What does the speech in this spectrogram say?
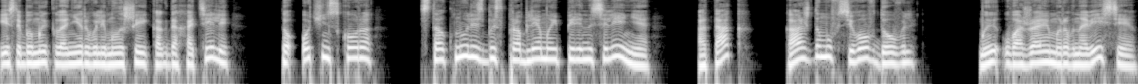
Если бы мы клонировали малышей, когда хотели, то очень скоро столкнулись бы с проблемой перенаселения, а так каждому всего вдоволь. Мы уважаем равновесие.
